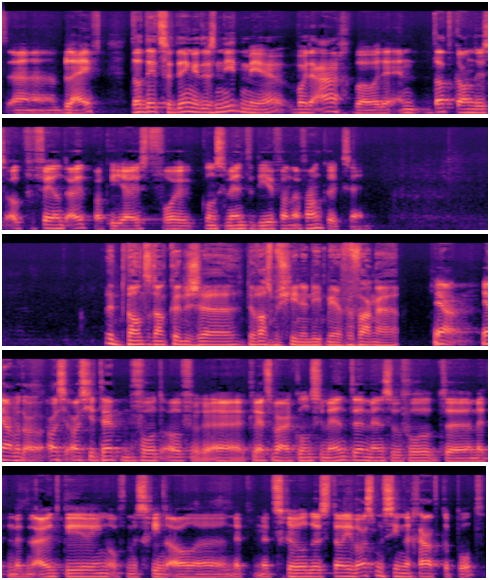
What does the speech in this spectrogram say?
10% uh, blijft, dat dit soort dingen dus niet meer worden aangeboden. En dat kan dus ook vervelend uitpakken, juist voor consumenten die ervan afhankelijk zijn. Want dan kunnen ze de wasmachine niet meer vervangen. Ja, ja want als, als je het hebt bijvoorbeeld over uh, kwetsbare consumenten, mensen bijvoorbeeld uh, met, met een uitkering of misschien al uh, met, met schulden. Stel je wasmachine gaat kapot.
